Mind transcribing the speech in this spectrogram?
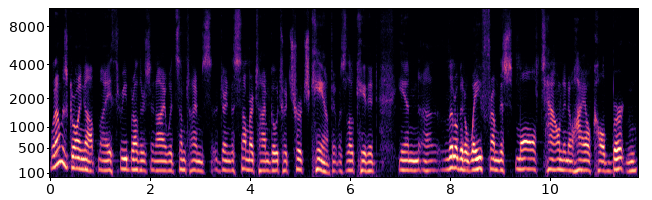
When I was growing up, my three brothers and I would sometimes, during the summertime, go to a church camp. It was located in uh, a little bit away from this small town in Ohio called Burton.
